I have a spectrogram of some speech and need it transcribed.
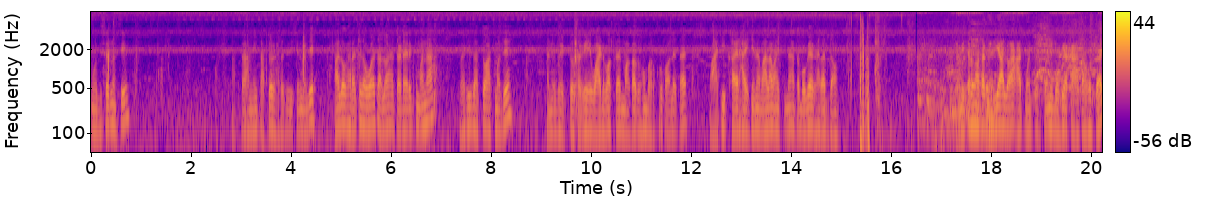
मग दिसत नसेल आता आम्ही जातो घराच्या दिशेने म्हणजे आलो घराच्या जवळच आलो आहे. आता डायरेक्ट तुम्हाला घरी जातो आतमध्ये आणि भेटतो सगळे. वाट बघतात. मागापासून भरपूर कॉल येतात. माझी खैर आहे की नाही मला माहिती नाही. आता बघूया घरात जाऊन. मित्रांनो आता घरी आलो आहे. आतमध्ये कोणी बघूया का आता होतात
